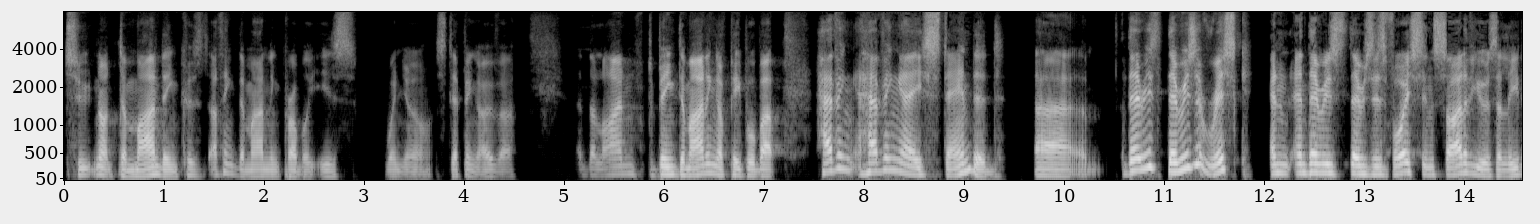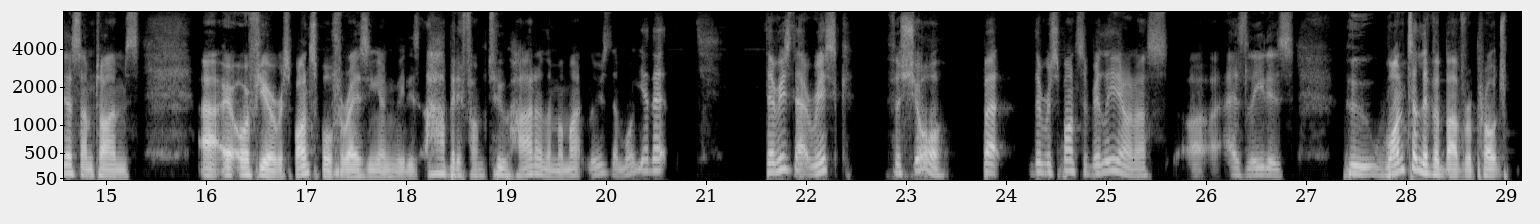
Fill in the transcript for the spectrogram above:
too not demanding, because I think demanding probably is when you're stepping over the line to being demanding of people, but having having a standard, uh, there is there is a risk, and and there is there is this voice inside of you as a leader sometimes, uh, or if you're responsible for raising young leaders. Ah, but if I'm too hard on them, I might lose them. Well, yeah, that there is that risk for sure, but the responsibility on us uh, as leaders who want to live above reproach re- re-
